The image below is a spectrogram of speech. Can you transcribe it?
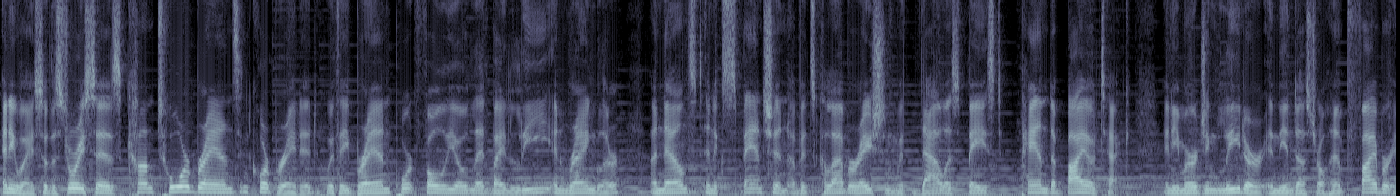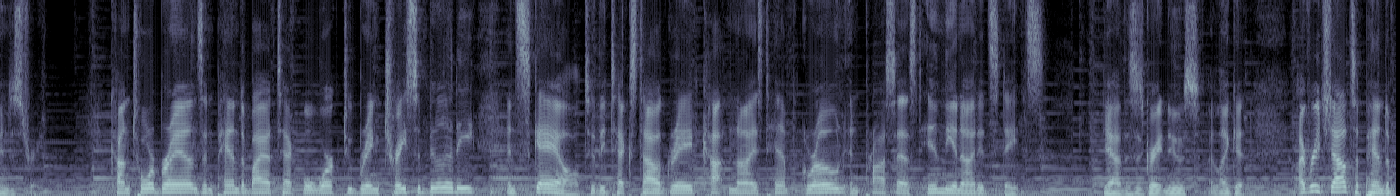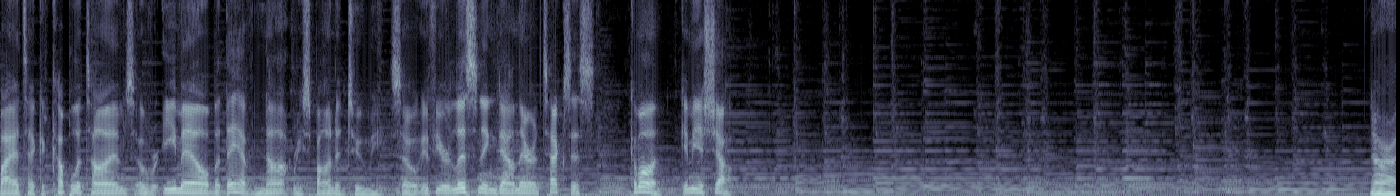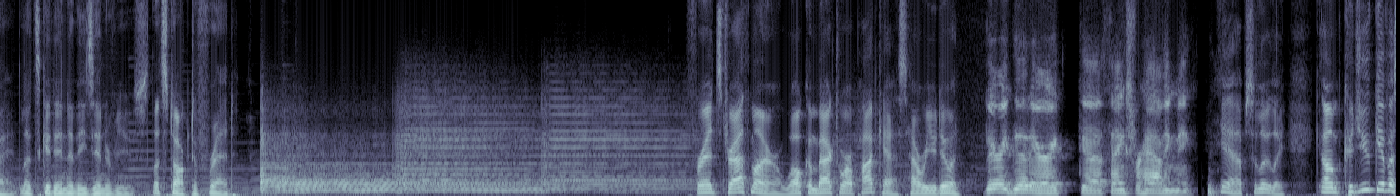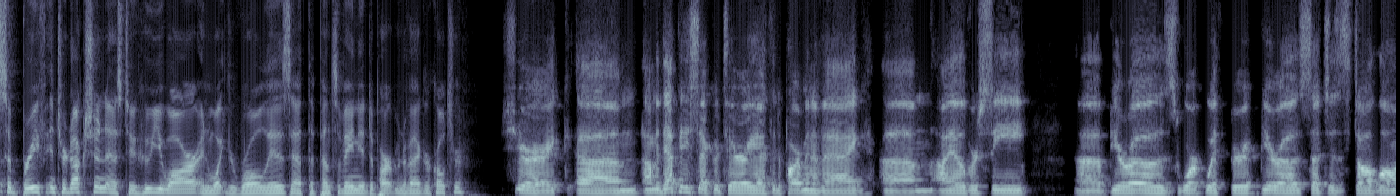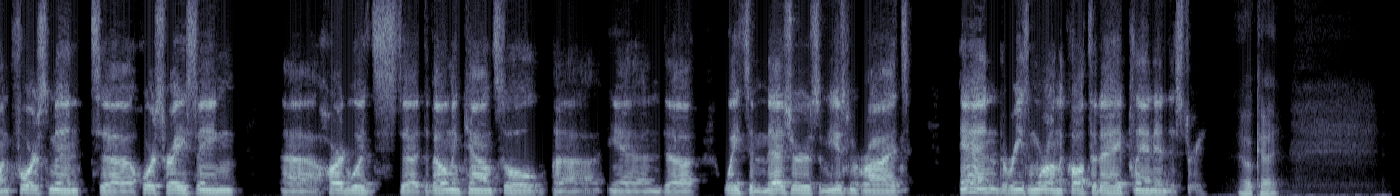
Anyway, so the story says Kontoor Brands Incorporated, with a brand portfolio led by Lee and Wrangler, announced an expansion of its collaboration with Dallas based Panda Biotech, an emerging leader in the industrial hemp fiber industry. Kontoor Brands and Panda Biotech will work to bring traceability and scale to the textile grade cottonized hemp grown and processed in the United States. Yeah, this is great news. I like it. I've reached out to Panda Biotech a couple of times over email, but they have not responded to me. So if you're listening down there in Texas, come on, give me a shout. All right, let's get into these interviews. Let's talk to Fred. Fred Strathmeyer, welcome back to our podcast. How are you doing? Very good, Eric. Uh, thanks for having me. Yeah, absolutely. Um, could you give us a brief introduction as to who you are and what your role is at the Pennsylvania Department of Agriculture? Sure, Eric. Um, I'm a deputy secretary at the Department of Ag. Um, I oversee uh, bureaus, work with bureaus such as dog law enforcement, uh, horse racing, uh, Hardwoods uh, Development Council, uh, and weights and measures, amusement rides, and the reason we're on the call today, plant industry. Okay.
